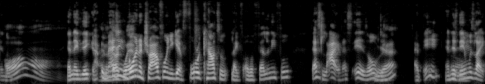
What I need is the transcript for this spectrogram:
in the, Oh. and they, they the imagine web? going to trial for and you get four counts of like of a felony fool. That's life. That's it. It's over. Yeah. I think. And his Oh. name was like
